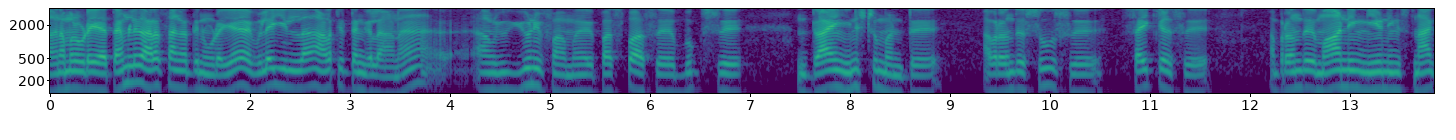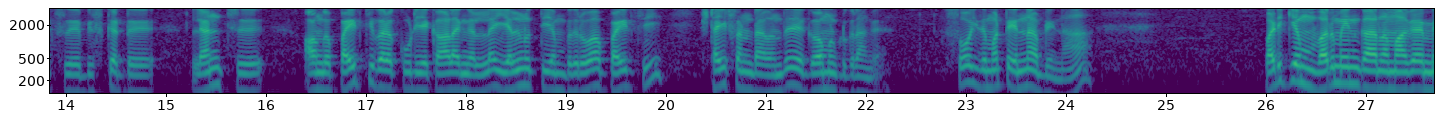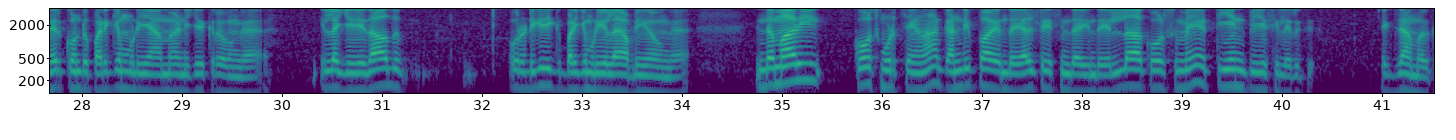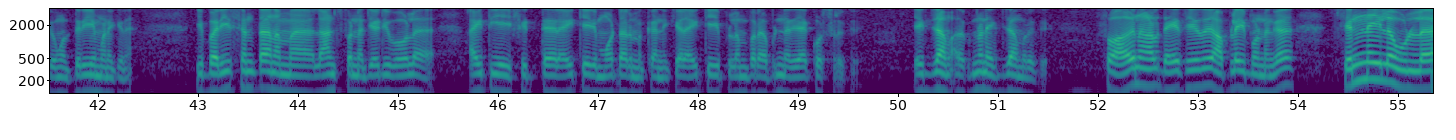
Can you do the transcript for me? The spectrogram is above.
நம்மளுடைய தமிழக அரசாங்கத்தினுடைய விலையில்லா நலத்திட்டங்களான uniform bus pass books drawing instrument அப்புறம் வந்து ஷூஸு சைக்கிள்ஸு அப்புறம் வந்து morning evening snacks biscuit lunch அவங்க பயிற்சி பெறக்கூடிய காலங்களில் எழுநூற்றி எண்பது ரூபா பயிற்சி ஸ்டைஃபண்டாக வந்து கவர்மெண்ட் கொடுக்குறாங்க. ஸோ இது மட்டும் என்ன அப்படின்னா படிக்க வறுமையின் காரணமாக மேற்கொண்டு படிக்க முடியாமல் இன்றைக்கி இருக்கிறவங்க இல்லை ஏதாவது ஒரு டிகிரிக்கு படிக்க முடியலை அப்படிங்கிறவங்க இந்த மாதிரி கோர்ஸ் முடிச்சிங்கன்னா கண்டிப்பாக இந்த எல்டிஎஸ் இந்த இந்த எல்லா கோர்ஸுமே டிஎன்பிஎஸ்சியில் இருக்குது எக்ஸாம் இருக்குது உங்களுக்கு தெரியும் நினைக்கிறேன். இப்போ ரீசெண்டாக நம்ம லான்ச் பண்ண ஜேடிஓவில் ITI fitter ITI motor mechanical ITI plumber அப்படின்னு நிறையா கோர்ஸ் இருக்குது எக்ஸாம் அதுக்கு முன்னாடி எக்ஸாம் இருக்குது ஸோ அதனால் தயவுசெய்து அப்ளை பண்ணுங்கள் சென்னையில் உள்ள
